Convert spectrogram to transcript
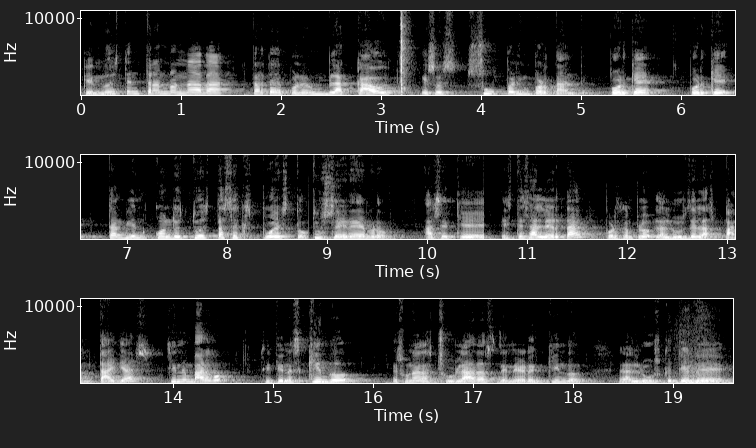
que no esté entrando nada. Trata de poner un blackout. Eso es súper importante. ¿Por qué? Porque también cuando tú estás expuesto, tu cerebro hace que estés alerta. Por ejemplo, la luz de las pantallas. Sin embargo, si tienes Kindle, es una de las chuladas de leer en Kindle la luz que tiene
